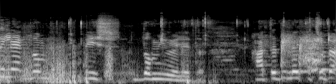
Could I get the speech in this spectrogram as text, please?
দিলে একদম পিস একদমই হয়ে যেত। হাতে দিলে কিছুটা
